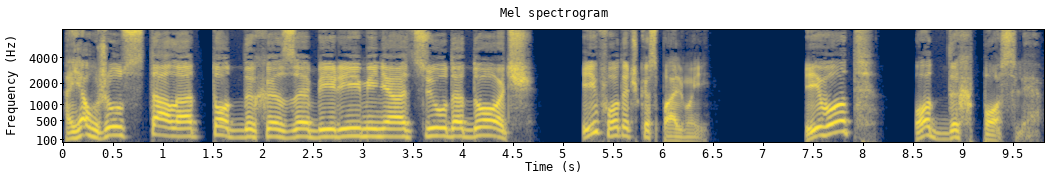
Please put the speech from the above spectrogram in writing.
а я уже устала от отдыха, забери меня отсюда, дочь. И фоточка с пальмой. И вот отдых после.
